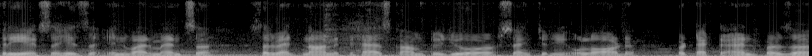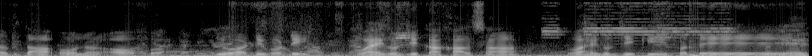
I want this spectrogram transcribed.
creates his environments. Servant Nanak has come to your sanctuary, O Lord. Protect and preserve the honor of your devotee. ਵਾਹਿਗੁਰੂ ਜੀ ਕਾ ਖਾਲਸਾ ਵਾਹਿਗੁਰੂ ਜੀ ਕੀ ਫਤਿਹ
